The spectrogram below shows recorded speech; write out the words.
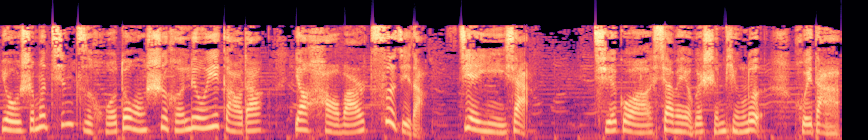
有什么亲子活动适合六一搞的？要好玩刺激的，建议一下。”结果下面有个神评论回答：“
